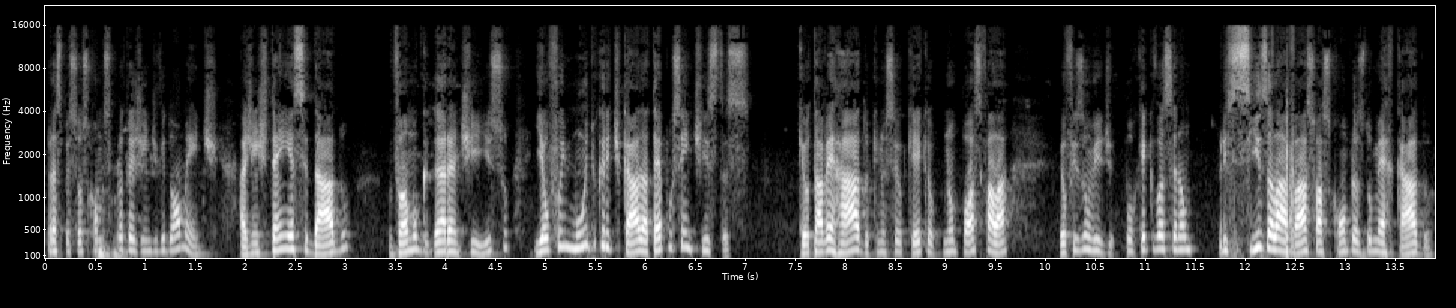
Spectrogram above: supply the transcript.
para as pessoas como se proteger individualmente. A gente tem esse dado, vamos garantir isso, e eu fui muito criticado até por cientistas, que eu estava errado, que não sei o que, que eu não posso falar. Eu fiz um vídeo, por que, que você não precisa lavar suas compras do mercado?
